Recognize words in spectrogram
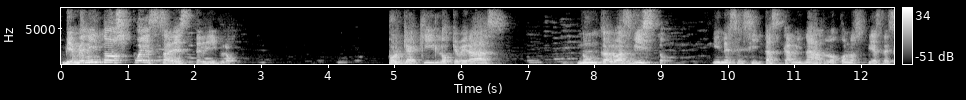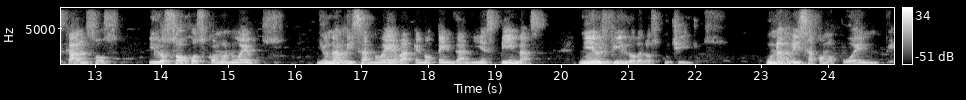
Bienvenidos pues a este libro, porque aquí lo que verás nunca lo has visto y necesitas caminarlo con los pies descalzos y los ojos como nuevos, y una risa nueva que no tenga ni espinas ni el filo de los cuchillos, una risa como puente,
